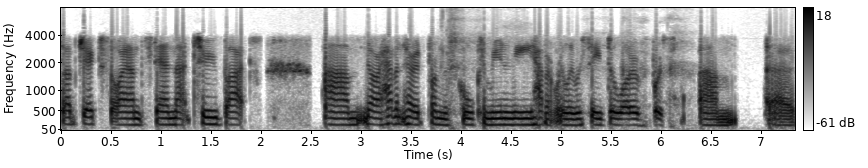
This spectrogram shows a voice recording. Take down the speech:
subject, so I understand that too. But um, no, I haven't heard from the school community. Haven't really received a lot of um, uh,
